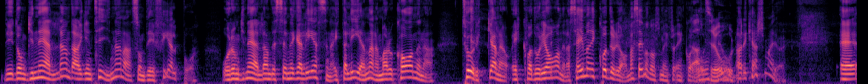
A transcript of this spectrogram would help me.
Det är de gnällande argentinarna som det är fel på. Och de gnällande senegaleserna, italienarna, marockanerna, turkarna och ekvadorianerna. Säger man ekvadorian? Vad säger man de som är från Ecuador? Jag tror det. Ja, det kanske man gör. Eh,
